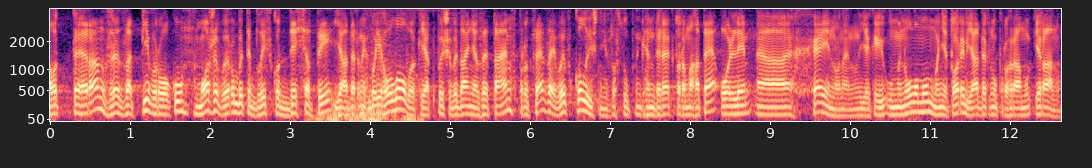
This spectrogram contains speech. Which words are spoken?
От Тегеран вже за півроку може виробити близько 10 ядерних боєголовок. Як пише видання The Times, про це заявив колишній заступник гендиректора МАГАТЕ Оллі е, Хейнонен, який у минулому моніторив ядерну програму Ірану.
